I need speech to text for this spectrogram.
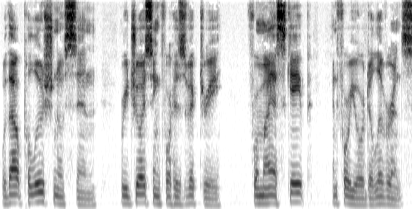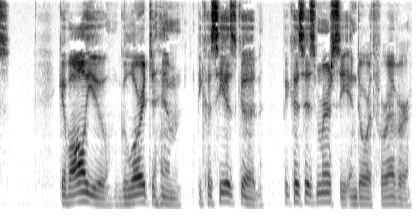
without pollution of sin, rejoicing for his victory, for my escape, and for your deliverance. Give all you glory to him, because he is good, because his mercy endureth for ever.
